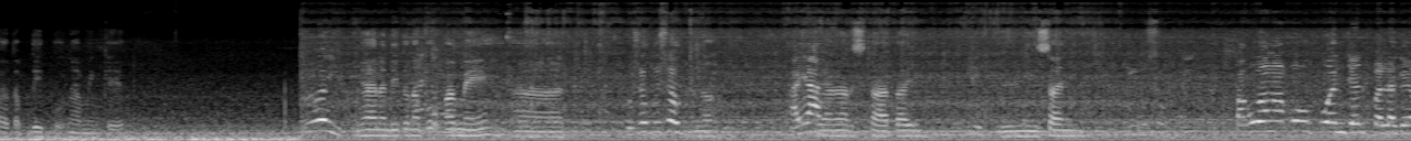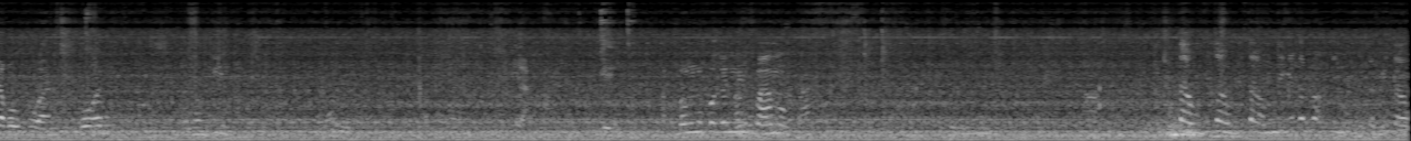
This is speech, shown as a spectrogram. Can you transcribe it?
at update po namin kayo. Uy! Yan, nandito na po kami at Busog, busog. ano, Kaya. yan na si tatay. Linisan. Pakuha nga ako upuan dyan, palagay ako upuan. Upuan. Ano? Okay. Takbang mo pa ganun yung paa mo. Bitaw, bitaw, bitaw. Hindi kita pa. Kita bitaw.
